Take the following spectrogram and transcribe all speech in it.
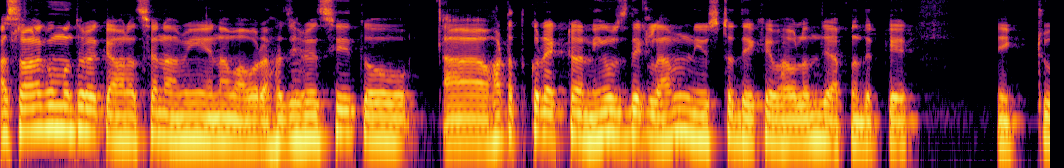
আসসালামু আলাইকুম বন্ধুরা, কেমন আছেন? আমি এনাম আবার হাজির হয়েছি। তো হঠাৎ করে একটা নিউজ দেখলাম। নিউজটা দেখে ভাবলাম যে আপনাদেরকে একটু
